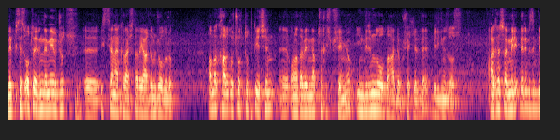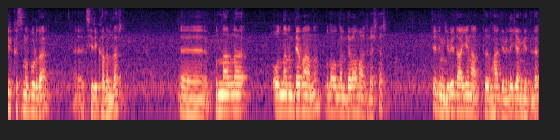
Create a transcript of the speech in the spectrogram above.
Lepsises oto elinde mevcut. E, isteyen arkadaşlara yardımcı olurum. Ama kargo çok tuttuğu için e, ona da benim yapacak hiçbir şeyim yok. İndirimli oldu halde bu şekilde. Bilginiz olsun. Arkadaşlar miliklerimizin bir kısmı burada. E, tiri kalırlar. E, bunlarla onların devamı. Buna onların devamı arkadaşlar. Dediğim gibi daha yeni attığım halde bile gemlediler.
